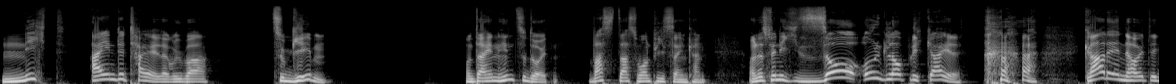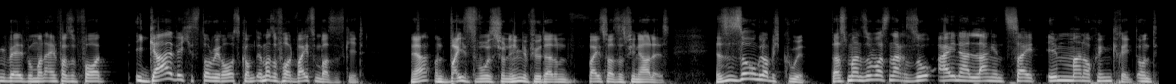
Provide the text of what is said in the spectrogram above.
nicht ein Detail darüber zu geben und dahin hinzudeuten, was das One Piece sein kann. Und das finde ich so unglaublich geil. Gerade in der heutigen Welt, wo man einfach sofort, egal welche Story rauskommt, immer sofort weiß, um was es geht. Ja, und weiß, wo es schon hingeführt hat und weiß, was das Finale ist. Das ist so unglaublich cool, dass man sowas nach so einer langen Zeit immer noch hinkriegt. Und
